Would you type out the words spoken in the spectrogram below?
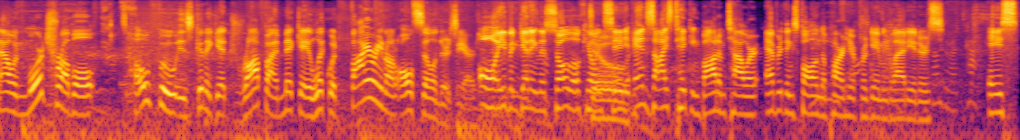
now in more trouble, Tofu is going to get dropped by Micke. Liquid firing on all cylinders here. Oh, even getting the solo kill Dude. And Zai's taking bottom tower. Everything's falling apart here for Gaimin Gladiators. Ace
